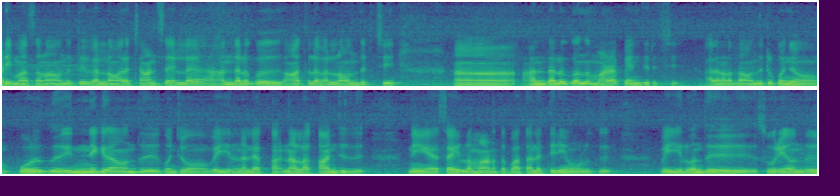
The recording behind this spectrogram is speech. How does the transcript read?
ஆடி மாதம்லாம் வந்துட்டு வெள்ளம் வர சான்ஸே இல்லை. அந்தளவுக்கு ஆற்றுல வெள்ளம் வந்துடுச்சு அந்தளவுக்கு வந்து மழை பெஞ்சிருச்சு. அதனால தான் வந்துட்டு கொஞ்சம் பொழுது இன்றைக்கி தான் வந்து கொஞ்சம் வெயில் நல்லா கா நல்லா காஞ்சுது. நீங்கள் சைடில் வானத்தை பார்த்தாலே தெரியும் உங்களுக்கு. வெயில் வந்து சூரியன் வந்து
